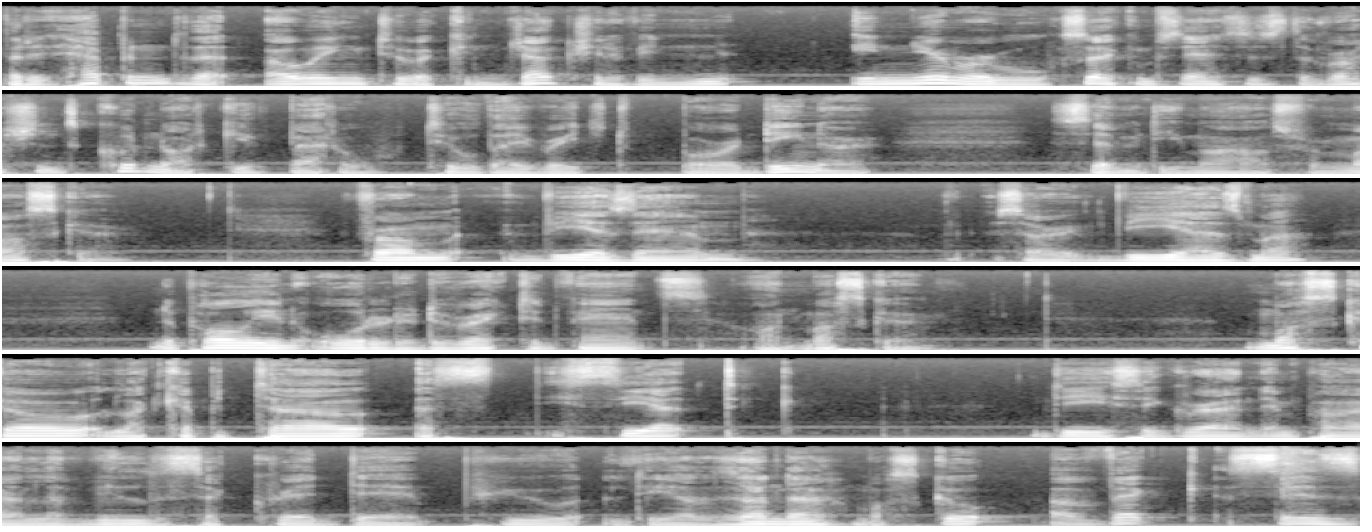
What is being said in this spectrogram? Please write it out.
But it happened that owing to a conjunction of in- innumerable circumstances, the Russians could not give battle till they reached Borodino, 70 miles from Moscow. From Vyazam, sorry, Vyazma, Napoleon ordered a direct advance on Moscow. Moscow, la capitale asiatique de ce grand empire, la ville sacrée de Pure d'Alexander, Moscow, avec ses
